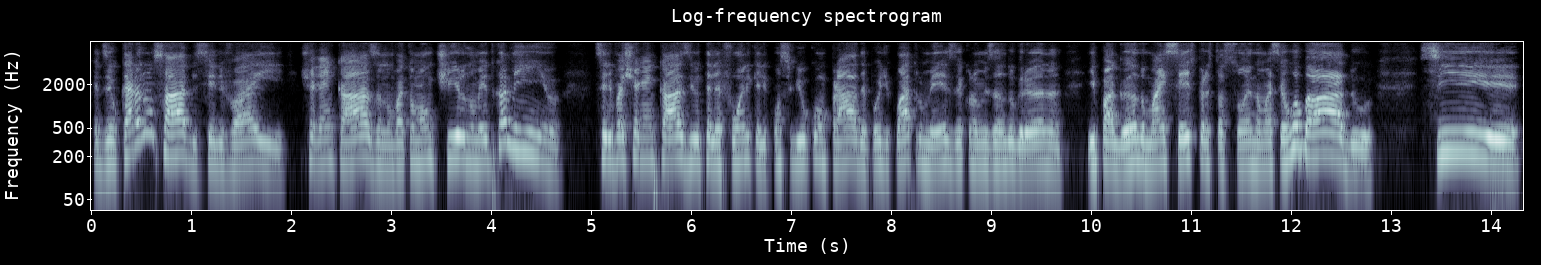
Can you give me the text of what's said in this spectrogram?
Quer dizer, o cara não sabe se ele vai chegar em casa, não vai tomar um tiro no meio do caminho, se ele vai chegar em casa e o telefone que ele conseguiu comprar depois de quatro meses, economizando grana e pagando mais seis prestações, não vai ser roubado, se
